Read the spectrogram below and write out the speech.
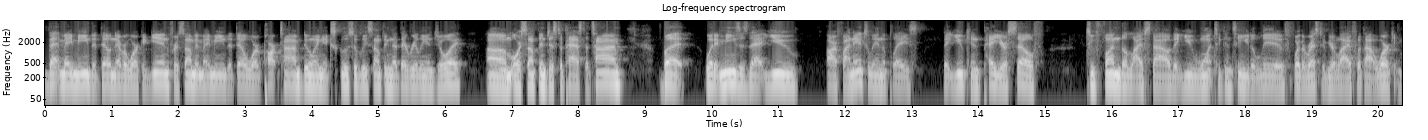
that may mean that they'll never work again. For some, it may mean that they'll work part time doing exclusively something that they really enjoy um, or something just to pass the time. But what it means is that you are financially in a place that you can pay yourself to fund the lifestyle that you want to continue to live for the rest of your life without working.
